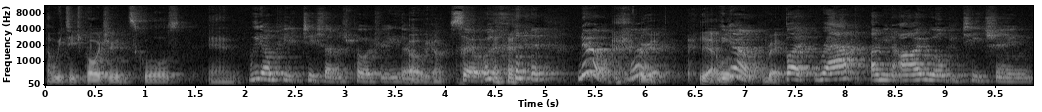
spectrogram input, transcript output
and we teach poetry in schools, and We don't pe- teach that much poetry either. Oh, we don't? So, no, no. okay, yeah, we well, don't. right, But rap, I mean, I will be teaching,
